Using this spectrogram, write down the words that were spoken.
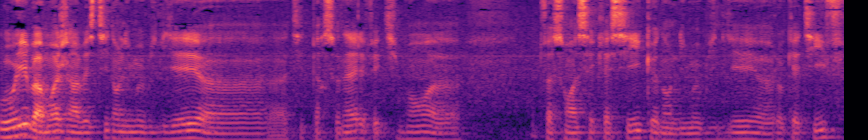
Oui, bah moi j'ai investi dans l'immobilier à titre personnel, effectivement, de façon assez classique, dans l'immobilier locatif.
